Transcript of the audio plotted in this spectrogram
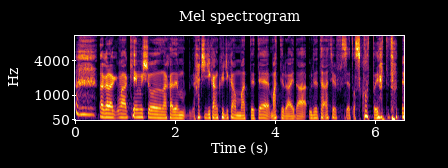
だからまあ刑務所の中で8時間9時間待ってて待ってる間腕立て伏せとスクワットやってたって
